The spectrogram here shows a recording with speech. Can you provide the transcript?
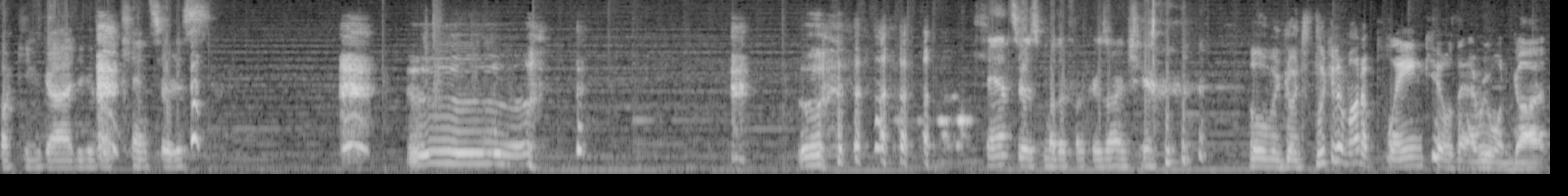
fucking god, you guys are cancerous. cancerous motherfuckers, aren't you? oh my god, just look at the amount of plane kills that everyone got.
